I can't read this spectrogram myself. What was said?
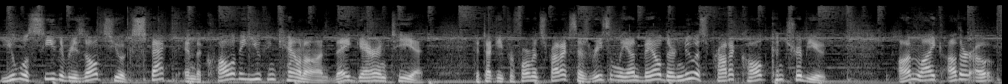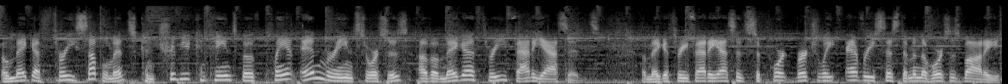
you will see the results you expect and the quality you can count on. They guarantee it. Kentucky Performance Products has recently unveiled their newest product called Contribute. Unlike other o- omega 3 supplements, Contribute contains both plant and marine sources of omega 3 fatty acids. Omega 3 fatty acids support virtually every system in the horse's body,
